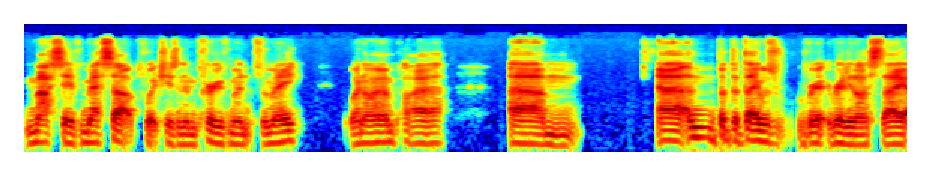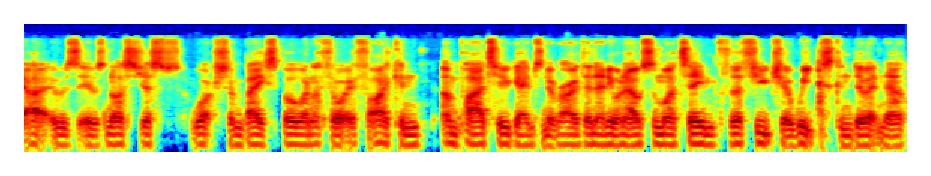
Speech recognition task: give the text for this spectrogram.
massive mess up, which is an improvement for me when I umpire. Um, uh, and but the day was re- really nice day. Uh, it was it was nice to just watch some baseball, and I thought if I can umpire two games in a row, then anyone else on my team for the future weeks can do it now.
